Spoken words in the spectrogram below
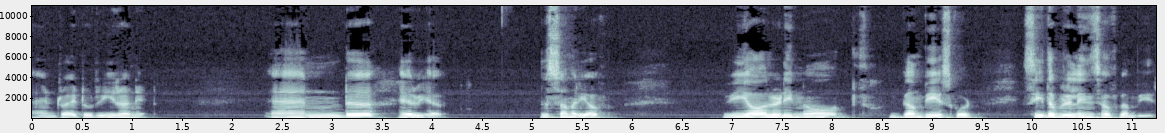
and try to rerun it. And uh, here we have the summary of we already know Gambhir scored. See the brilliance of Gambhir.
